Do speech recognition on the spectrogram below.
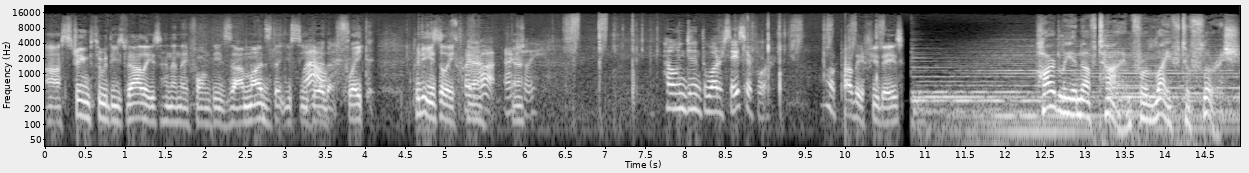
uh, stream through these valleys, and then they form these uh, muds that you see Wow. here that flake pretty easily. Quite Yeah, a lot, yeah. actually. How long do you think the water stays here for? Oh, probably a few days. Hardly enough time for life to flourish.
